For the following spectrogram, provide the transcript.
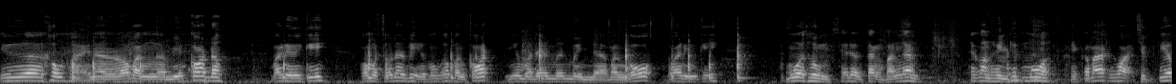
chứ không phải là nó bằng à, miếng cót đâu. Bác lưu ý kỹ. Có một số đơn vị cung cấp bằng cót nhưng mà đơn bên mình là bằng gỗ. Các bác lưu ý kỹ. Mua thùng sẽ được tặng ván ngăn. Thế còn hình thức mua thì các bác gọi trực tiếp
